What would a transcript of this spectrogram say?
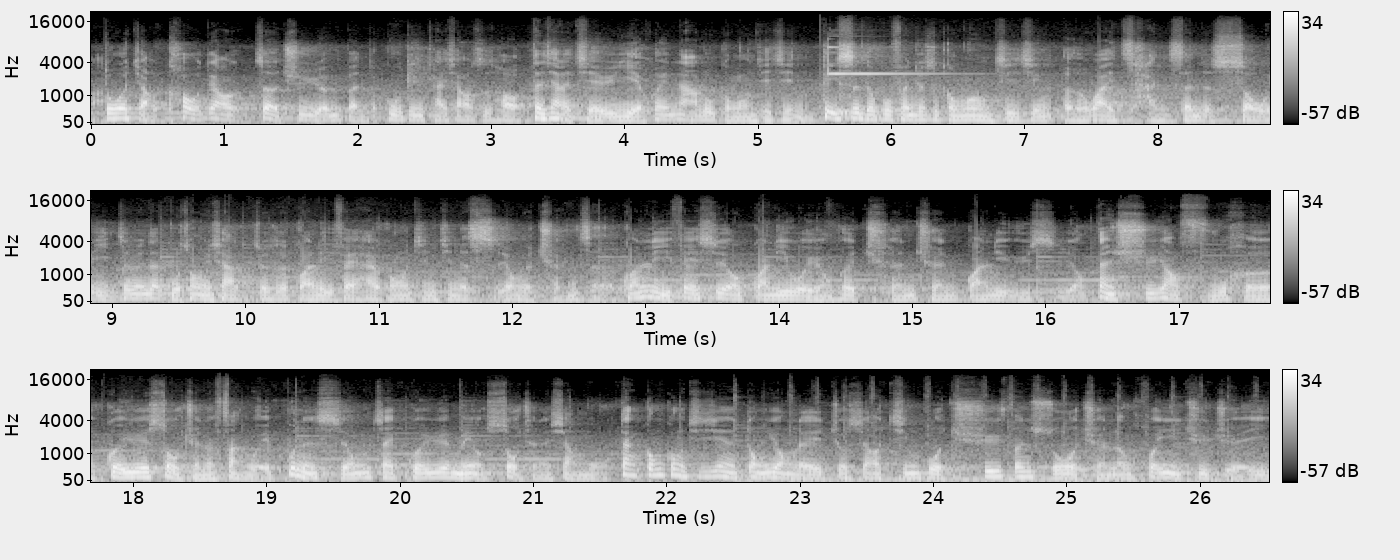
嘛，多缴扣掉社区原本的固定开销之后，剩下的结余也会纳入公共基金。第四个部分就是公共基金额外产生的收益，这边再补充一下，就是管理费还有公共基金的使用的权责。管理费是由管理委员会全权管理与使用，但需要符合规约授权的范围，不能使用在规约没有授权的项目。但公共基金的动用嘞，就是要经过区分所所有权人会议去决议。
